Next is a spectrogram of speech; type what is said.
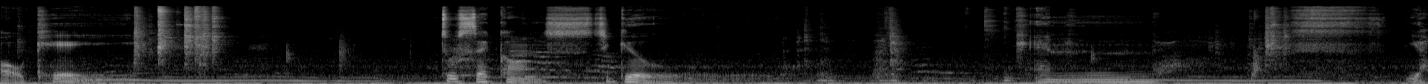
Okay. Two seconds to go yeah.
